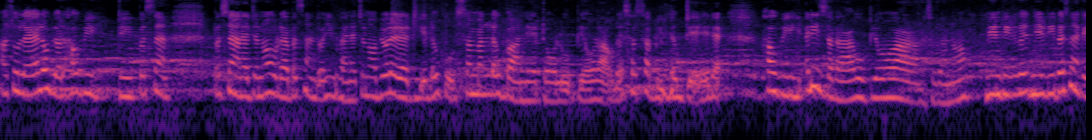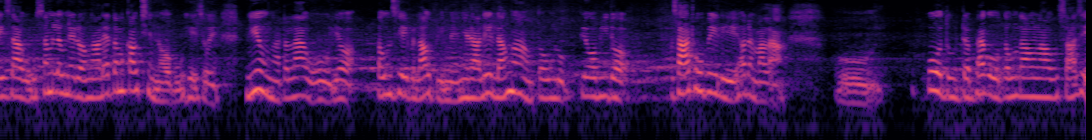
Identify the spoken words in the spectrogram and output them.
အဲ့ဆိုလဲလို့ပြောတယ်ဟုတ်ပြီဒီပတ်စံပတ်စံလည်းကျွန်တော်တို့လည်းပတ်စံတော့ယူခိုင်းတယ်ကျွန်တော်ပြောတယ်ဒီအလုပ်ကိုဆက်မလုပ်ပါနဲ့တော့လို့ပြောတာကိုလည်းဆက်ဆက်ပြီးလုပ်တယ်တဲ့ဟုတ်ပြီအဲ့ဒီစကားကိုပြောရတာဆိုတာနော်နင်ဒီနင်ဒီပတ်စံကိစ္စကိုဆက်မလုပ်နဲ့တော့ငါလည်းတမကောက်ချင်တော့ဘူးဟေးဆိုရင်နင်ကငါတစ်လားကိုရော့သုံးစီဘယ်လောက်ပြီးမယ်နေတာလေးလောင်းငအောင်သုံးလို့ပြောပြီးတော့အစားထိုးပေးလေဟုတ်တယ်မလားဟိုကို့သူတစ်ပတ်ကို3000လောက်စားစီ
